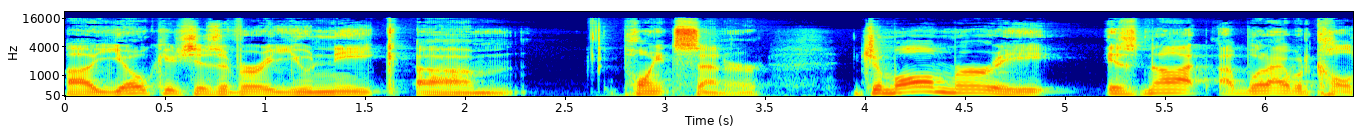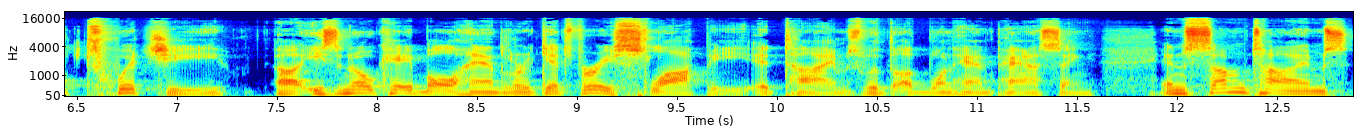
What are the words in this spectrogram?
Uh, Jokic is a very unique um, point center. Jamal Murray is not what I would call twitchy. Uh, he's an okay ball handler. Gets very sloppy at times with one hand passing, and sometimes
